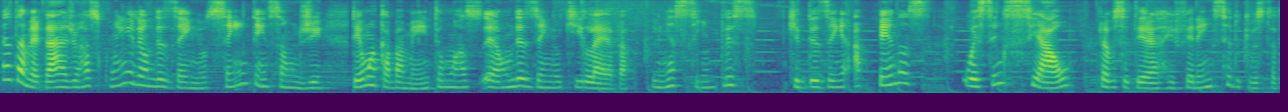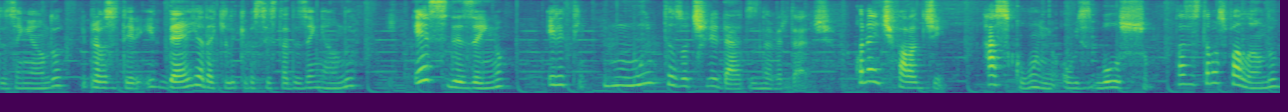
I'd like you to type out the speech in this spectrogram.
Mas na verdade, o rascunho ele é um desenho sem intenção de ter um acabamento, é um, é um desenho que leva linhas simples, que desenha apenas o essencial para você ter a referência do que você está desenhando e para você ter ideia daquilo que você está desenhando. E esse desenho ele tem muitas utilidades, na verdade. Quando a gente fala de rascunho ou esboço, nós estamos falando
